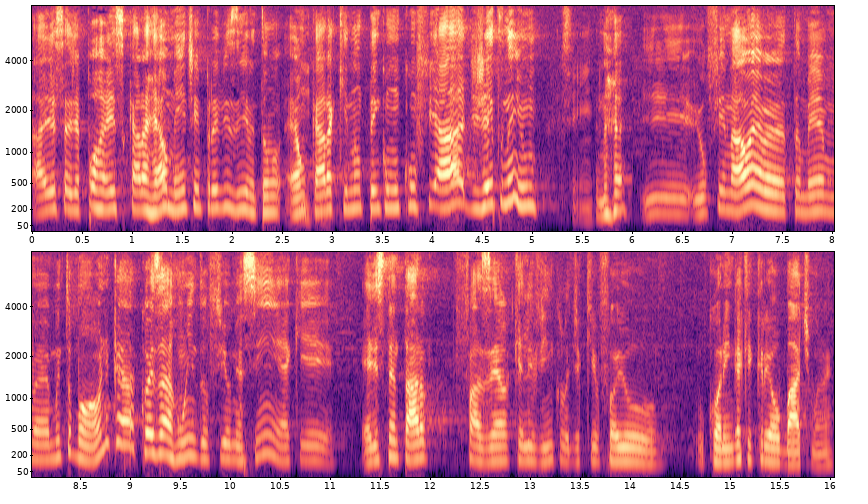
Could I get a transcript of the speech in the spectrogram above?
Aí, ou seja, porra, esse cara realmente é imprevisível. Então, é um cara que não tem como confiar de jeito nenhum. Sim. Né? E, e o final é, também é muito bom. A única coisa ruim do filme, assim, é que eles tentaram fazer aquele vínculo de que foi o, o Coringa que criou o Batman, né?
